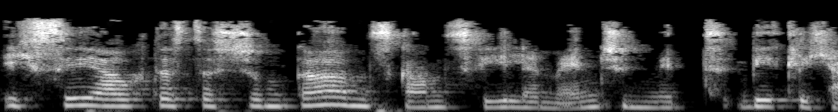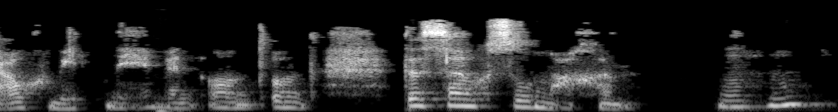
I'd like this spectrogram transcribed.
ich sehe auch, dass das schon ganz, ganz viele Menschen mit wirklich auch mitnehmen und, und das auch so machen. Mhm.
